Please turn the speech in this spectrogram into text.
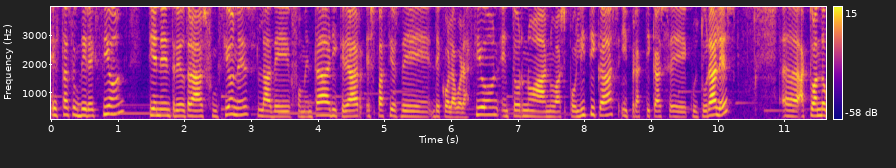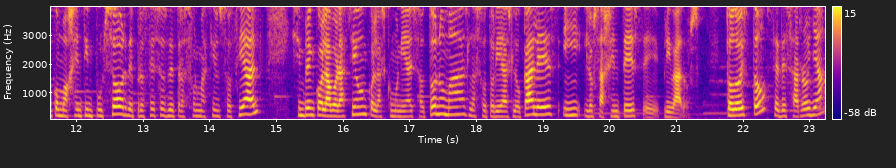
Esta subdirección tiene, entre otras funciones, la de fomentar y crear espacios de, colaboración en torno a nuevas políticas y prácticas eh, culturales actuando como agente impulsor de procesos de transformación social, siempre en colaboración con las comunidades autónomas, las autoridades locales y los agentes eh, privados. Todo esto se desarrolla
